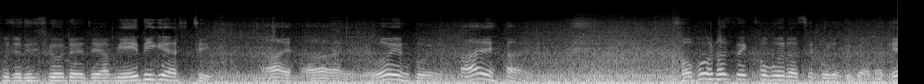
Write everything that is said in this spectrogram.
পুজো দিন শুনে যে আমি এইদিকে আসছি। হায় হায় ওই হই হায় হায় খবর আছে খবর আছে করে দিবে আমাকে।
